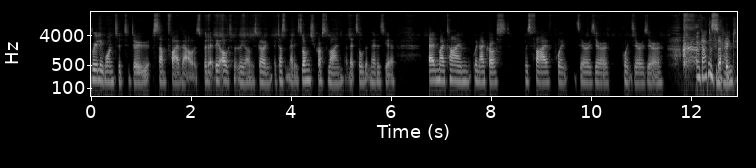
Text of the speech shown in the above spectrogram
really wanted to do sub five hours, but ultimately I was going, it doesn't matter as long as you cross the line, that's all that matters here. And my time when I crossed was 5.00 0.00. Oh, that doesn't so, count.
